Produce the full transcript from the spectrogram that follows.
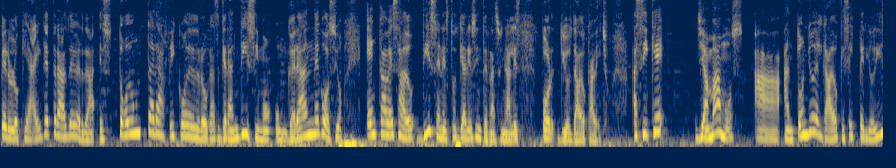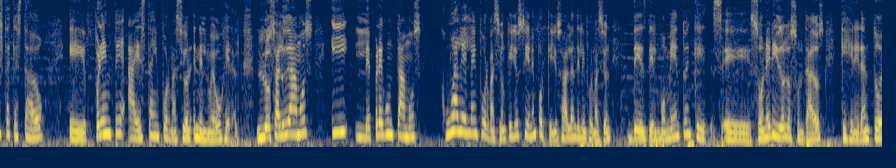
pero lo que hay detrás de verdad es todo un tráfico de drogas grandísimo, un gran negocio encabezado, dicen estos diarios internacionales, por Diosdado Cabello. Así que llamamos a Antonio Delgado, que es el periodista que ha estado eh, frente a esta información en el Nuevo Herald. Lo saludamos y le preguntamos cuál es la información que ellos tienen, porque ellos hablan de la información desde el momento en que eh, son heridos los soldados que generan todo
